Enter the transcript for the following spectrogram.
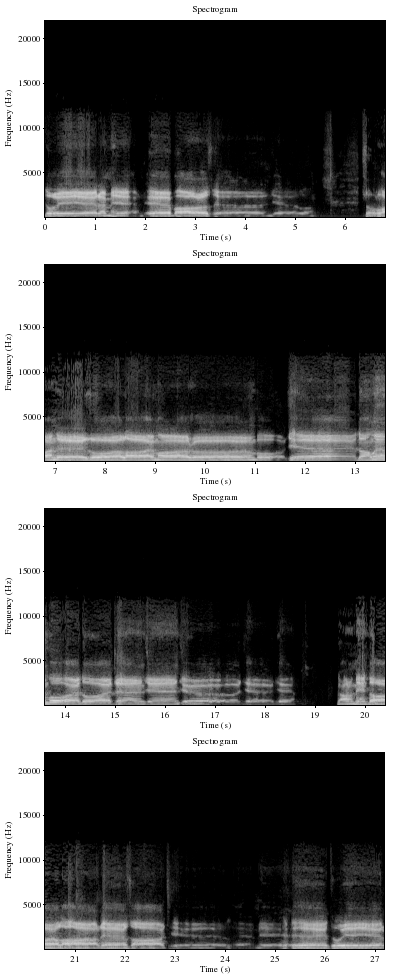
do ye me de ba so ande zo la ma ru bo je dong wen bo do jen jen ju je je me duir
